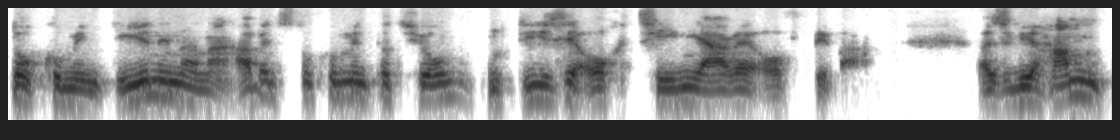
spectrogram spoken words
dokumentieren in einer Arbeitsdokumentation und diese auch zehn Jahre aufbewahren. Also wir haben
